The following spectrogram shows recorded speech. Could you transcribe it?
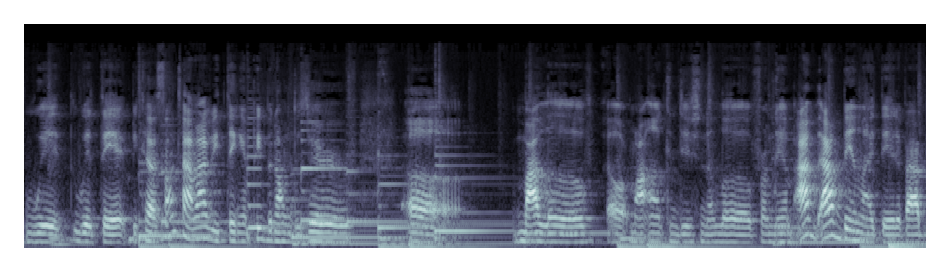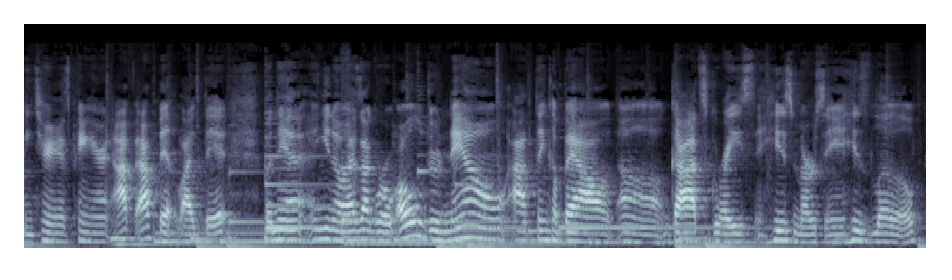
with with that because sometimes I be thinking people don't deserve uh my love or my unconditional love from them. I've, I've been like that if I be transparent. I've, I felt like that. But then, you know, as I grow older, now I think about uh, God's grace and His mercy and His love,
